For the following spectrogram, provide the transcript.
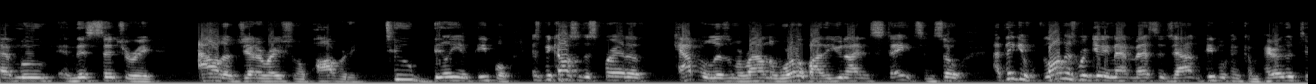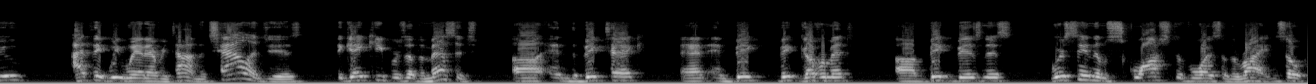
have moved in this century out of generational poverty. 2 billion people. It's because of the spread of capitalism around the world by the United States. And so I think if, as long as we're getting that message out and people can compare the two, I think we win every time. The challenge is the gatekeepers of the message uh, and the big tech and, and big big government, uh, big business. We're seeing them squash the voice of the right. And so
